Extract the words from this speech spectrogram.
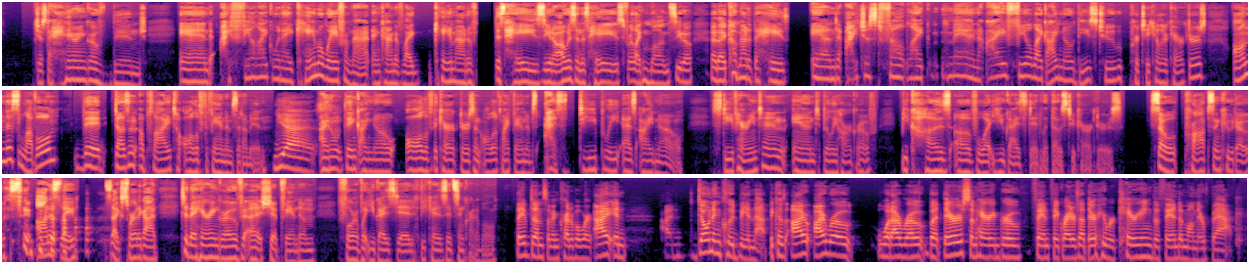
just a Harringrove binge. And I feel like when I came away from that and kind of like came out of this haze, you know, I was in this haze for like months, you know, and I come out of the haze and I just felt like, man, I feel like I know these two particular characters on this level that doesn't apply to all of the fandoms that I'm in. Yes. I don't think I know all of the characters in all of my fandoms as deeply as I know Steve Harrington and Billy Hargrove because of what you guys did with those two characters. So props and kudos, honestly, like swear to God, to the Harringrove uh, ship fandom for what you guys did because it's incredible. They've done some incredible work. I and I, don't include me in that because I I wrote what I wrote, but there are some Harringrove fanfic writers out there who are carrying the fandom on their back,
